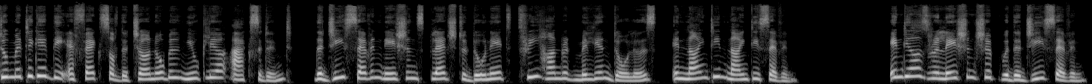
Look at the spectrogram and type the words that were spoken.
To mitigate the effects of the Chernobyl nuclear accident, the G7 nations pledged to donate $300 million in 1997. India's relationship with the G7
